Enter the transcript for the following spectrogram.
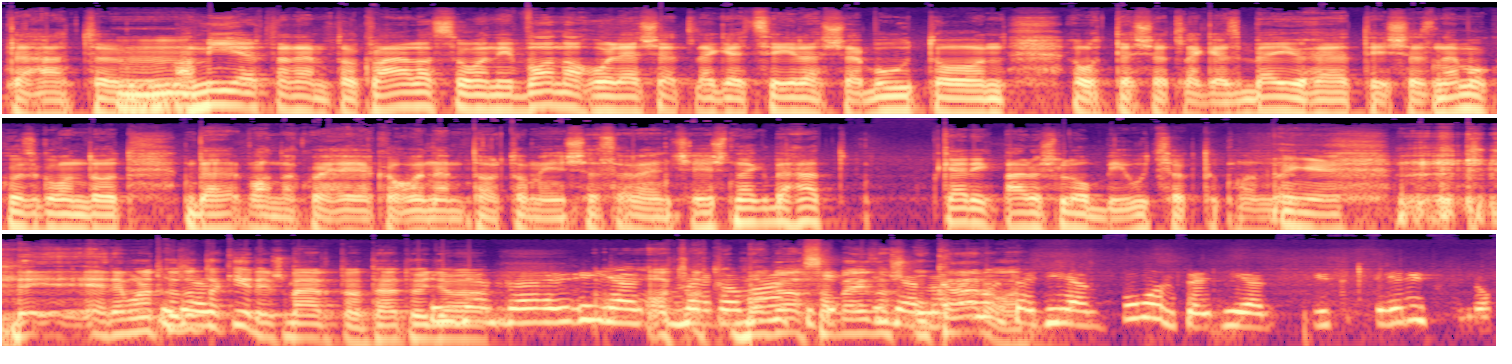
Tehát mm. a miért nem tudok válaszolni, van, ahol esetleg egy szélesebb úton, ott esetleg ez bejöhet, és ez nem okoz gondot, de vannak olyan helyek, ahol nem tartom én se szerencsésnek, de hát kerékpáros lobby, úgy szoktuk mondani. Igen. De erre vonatkozott igen. a kérdés, Márta? Tehát, hogy igen, a, de igen, a, meg a, a maga másik, a szabályozás igen, okára? Pont egy ilyen, pont egy ilyen, itt, én itt vagyok.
